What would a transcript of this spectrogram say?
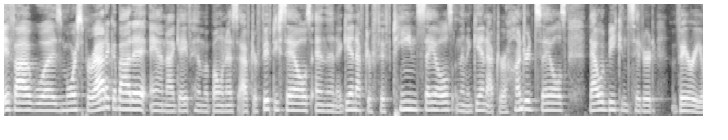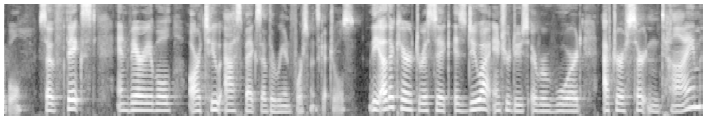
If I was more sporadic about it and I gave him a bonus after 50 sales and then again after 15 sales and then again after 100 sales, that would be considered variable. So, fixed and variable are two aspects of the reinforcement schedules. The other characteristic is do I introduce a reward after a certain time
